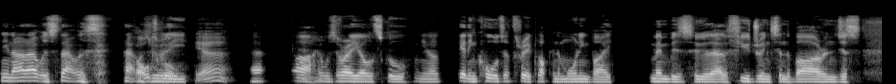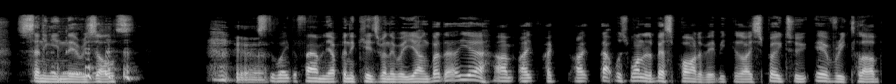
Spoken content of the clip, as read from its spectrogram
you know that was that was that Old was school, really yeah. ah, it was very old school. You know, getting calls at three o'clock in the morning by members who had a few drinks in the bar and just sending in their results yeah. used to wake the family up and the kids when they were young. But uh, yeah, I, I, I, I, that was one of the best part of it because I spoke to every club.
